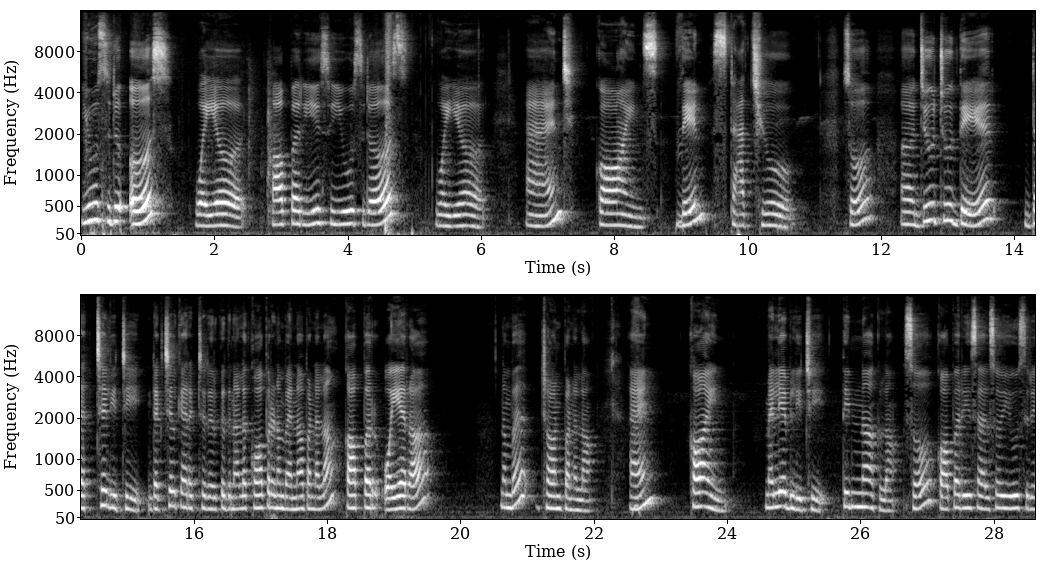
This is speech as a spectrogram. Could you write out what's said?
used as wire. Copper is used as wire and coins. Then statue. So, uh, due to their ductility ductile character இருக்கிறதுனால காப்பரை நம்ம என்ன பண்ணலாம் காப்பர் ஒயராக நம்ம ட்ரான் பண்ணலாம் அண்ட் காயின் மெல்லியபிலிட்டி தின்னாக்கலாம். So copper is also used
